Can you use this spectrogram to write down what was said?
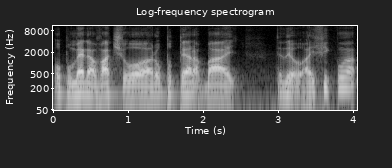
ou por megawatt-hora, ou por terabyte, entendeu? Aí fica uma...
